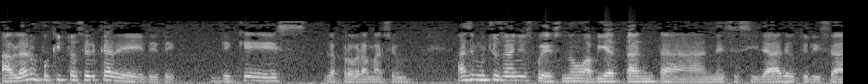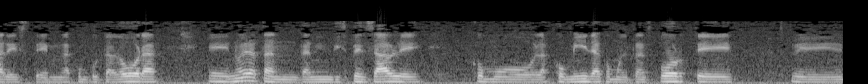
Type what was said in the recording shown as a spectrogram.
hablar un poquito acerca de, de, qué es la programación. Hace muchos años pues no había tanta necesidad de utilizar este, la computadora, eh, no era tan, tan indispensable como la comida, como el transporte, eh,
